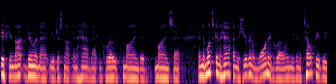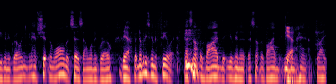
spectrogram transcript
If you're not doing that, you're just not going to have that growth minded mindset. And then what's going to happen is you're going to want to grow and you're going to tell people you're going to grow and you're going to have shit in the wall that says I want to grow. Yeah. But nobody's going to feel it. That's not the vibe that you're going to that's not the vibe that you're Yeah. going to have, right?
